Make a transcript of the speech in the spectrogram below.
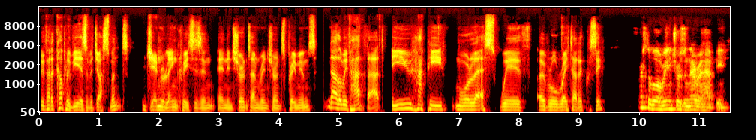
We've had a couple of years of adjustment, general increases in, in insurance and reinsurance premiums. Now that we've had that, are you happy more or less with overall rate adequacy? First of all, reinsurers are never happy.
